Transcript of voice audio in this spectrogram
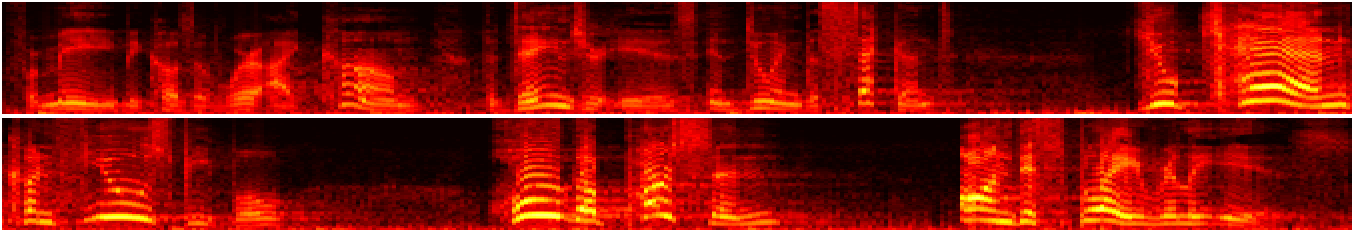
For me, because of where I come, the danger is in doing the second, you can confuse people who the person on display really is.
